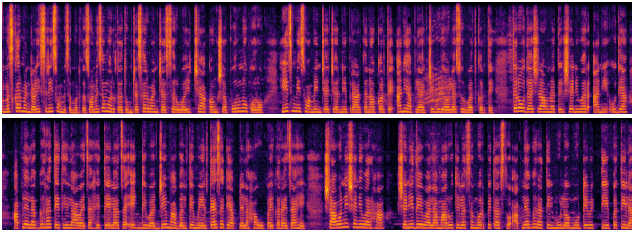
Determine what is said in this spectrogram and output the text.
नमस्कार मंडळी श्री स्वामी समर्थ. स्वामी समर्थ तुमच्या सर्वांच्या सर्व इच्छा आकांक्षा पूर्ण करो. हीच मी स्वामींच्या चरणी प्रार्थना करते आणि आपल्या आजच्या व्हिडिओला सुरुवात करते. तर उद्या श्रावणातील शनिवार आणि उद्या आपल्याला घरात येथे लावायचा आहे तेलाचा एक दिवस जे मागल ते मिळेल त्यासाठी आपल्याला हा उपाय करायचा आहे. श्रावणी शनिवार हा शनिदेवाला मारुतीला समर्पित असतो. आपल्या घरातील मुलं मोठे व्यक्ती पतीला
